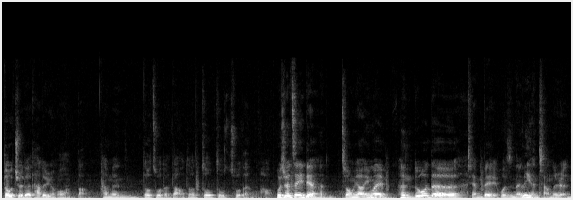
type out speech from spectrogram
都觉得他的员工很棒，他们都做得到，都都都做得很好。我觉得这一点很重要，因为很多的前辈或者是能力很强的人，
